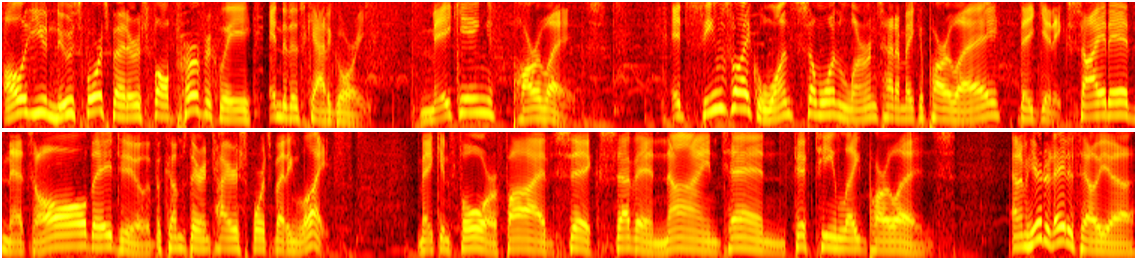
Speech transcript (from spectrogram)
All of you new sports bettors fall perfectly into this category making parlays. It seems like once someone learns how to make a parlay, they get excited and that's all they do. It becomes their entire sports betting life. Making four, five, six, seven, nine, ten, fifteen leg parlays. And I'm here today to tell you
